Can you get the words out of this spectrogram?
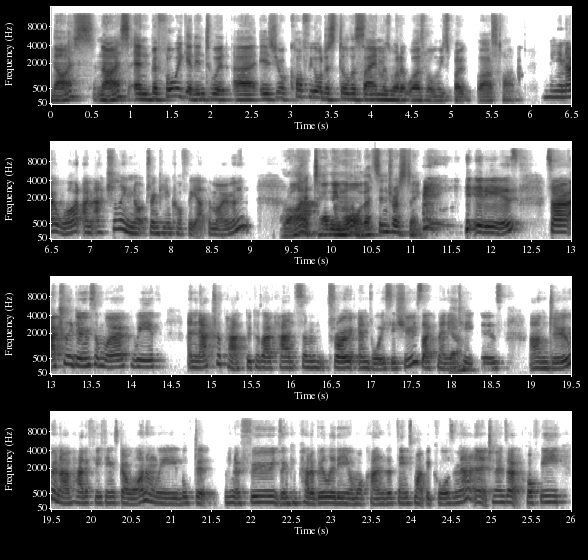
Nice, nice. And before we get into it, uh, is your coffee order still the same as what it was when we spoke last time? You know what? I'm actually not drinking coffee at the moment. Right. Tell me um, more. That's interesting. it is. So I'm actually doing some work with a naturopath because I've had some throat and voice issues, like many yeah. teachers um, do, and I've had a few things go on. And we looked at you know foods and compatibility and what kinds of things might be causing that. And it turns out coffee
